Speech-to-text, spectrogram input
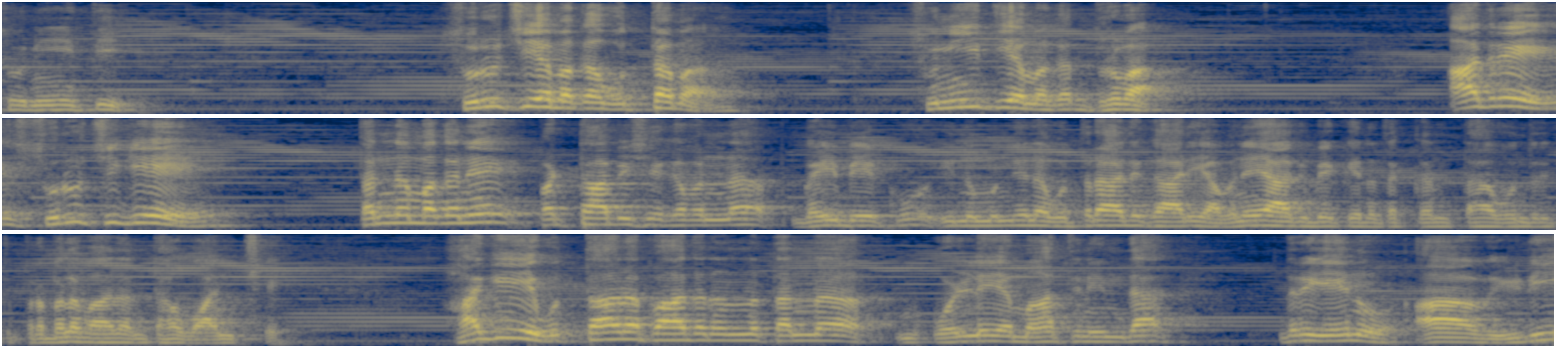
ಸುನೀತಿ. ಸುರುಚಿಯ ಮಗ ಉತ್ತಮ, ಸುನೀತಿಯ ಮಗ ಧ್ರುವ. ಆದರೆ ಸುರುಚಿಗೆ ತನ್ನ ಮಗನೇ ಪಟ್ಟಾಭಿಷೇಕವನ್ನು ಗೈಬೇಕು, ಇನ್ನು ಮುಂದಿನ ಉತ್ತರಾಧಿಕಾರಿ ಅವನೇ ಆಗಬೇಕು ಎನ್ನತಕ್ಕಂತಹ ಒಂದು ರೀತಿ ಪ್ರಬಲವಾದಂತಹ ವಾಂಛೆ. ಹಾಗೆಯೇ ಉತ್ತಾನಪಾದನನ್ನು ತನ್ನ ಒಳ್ಳೆಯ ಮಾತಿನಿಂದ, ಅಂದರೆ ಏನು, ಆ ಇಡೀ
